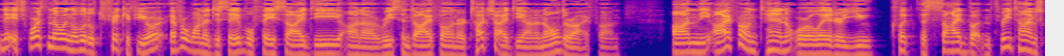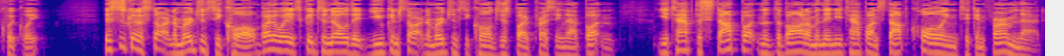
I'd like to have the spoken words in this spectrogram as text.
It's worth knowing a little trick if you ever want to disable Face ID on a recent iPhone or Touch ID on an older iPhone. On the iPhone 10 or later, you click the side button three times quickly this is going to start an emergency call. By the way, it's good to know that you can start an emergency call just by pressing that button. You tap the stop button at the bottom and then you tap on stop calling to confirm that.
